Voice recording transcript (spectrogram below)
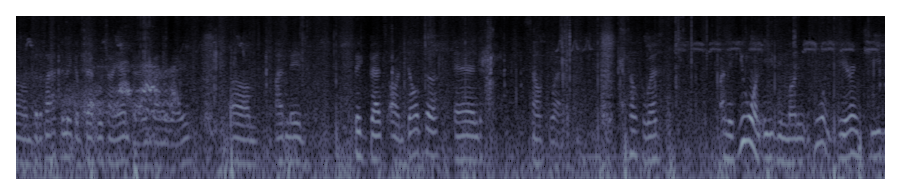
Um, but if I have to make a bet, which I am betting by the way, um, I've made big bets on Delta and Southwest. Southwest, I mean, if you want easy money, if you want guaranteed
